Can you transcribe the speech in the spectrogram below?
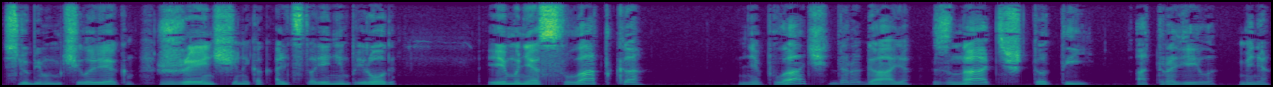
с любимым человеком, с женщиной, как олицетворением природы. И мне сладко, не плачь, дорогая, знать, что ты отравила меня.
